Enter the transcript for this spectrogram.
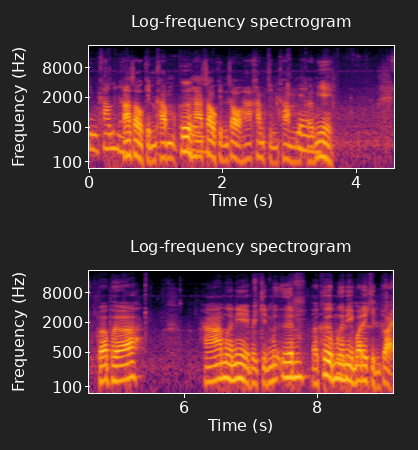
กินค่ำนะ หาเช้ากินค่ำคือแม่นหาเช้ากินเช้าหาค่ำกินค่ำแม่น ก็มีเผลอๆหามื้อนี้ไปกินมื้ออื่น ก็คือมื้อนี้บ่ได้กินจ่อย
